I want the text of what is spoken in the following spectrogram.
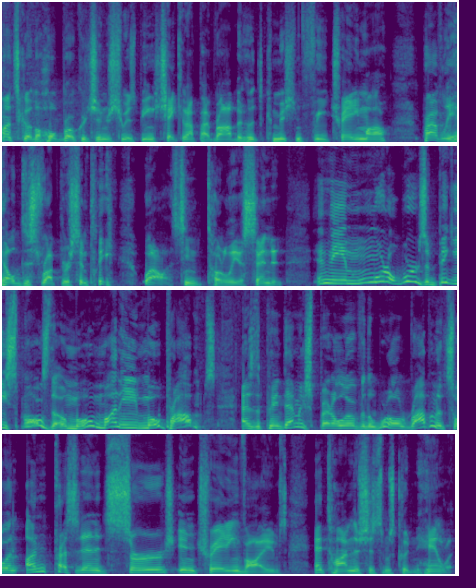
months ago, the whole brokerage industry was being shaken up by Robinhood's commission free trading model. Privately held disruptor simply, well, it seemed totally ascendant. In the immortal words of Biggie Smalls, though, more money, more problems. As the pandemic spread all over the world, Robinhood saw an unprecedented surge in trading volumes, and time their systems couldn't handle it.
